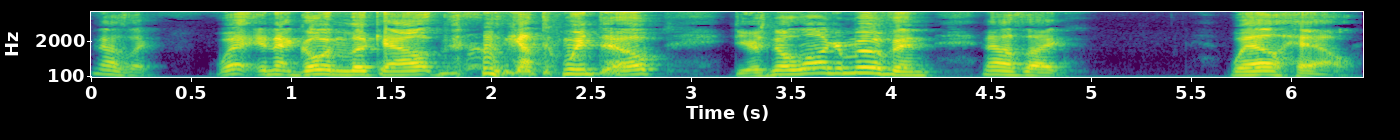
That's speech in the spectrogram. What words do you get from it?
And I was like, what? And I go and look out, look out the window. Deer's no longer moving. And I was like, well, hell.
